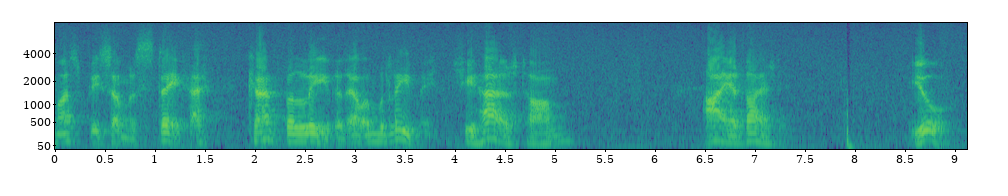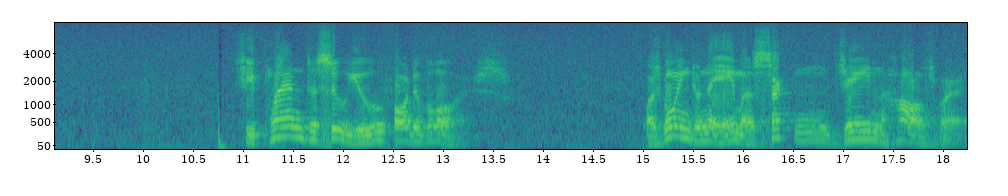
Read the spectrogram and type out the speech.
Must be some mistake. I can't believe that Ellen would leave me. She has, Tom. I advised it. You? She planned to sue you for divorce. Was going to name a certain Jane Halsworth.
